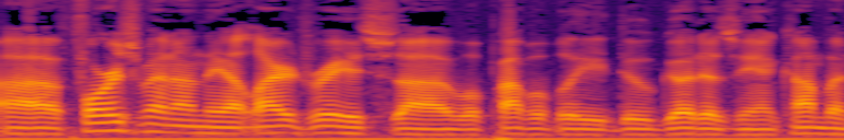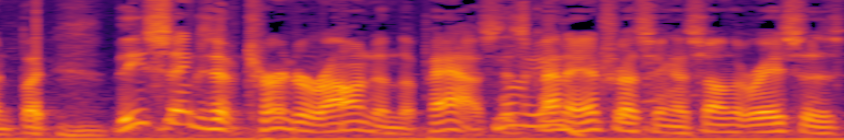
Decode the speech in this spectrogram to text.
uh, Forsman on the at-large race uh, will probably do good as the incumbent. But these things have turned around in the past. It's Well, kind of interesting in some of the races,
